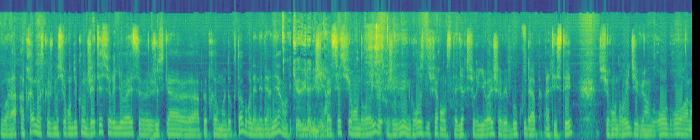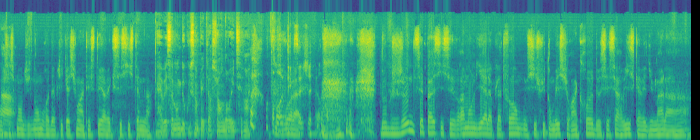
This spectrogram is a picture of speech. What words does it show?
voilà. Après, moi, ce que je me suis rendu compte, j'étais sur iOS euh, jusqu'à euh, à peu près au mois d'octobre l'année dernière. Et tu as vu la Et je suis lumière. passé sur Android, j'ai vu une grosse différence. C'est-à-dire que sur iOS, j'avais beaucoup d'apps à tester. Sur Android, j'ai vu un gros, gros ralentissement du nombre d'applications à tester avec ces systèmes-là. Ah ouais, ça manque de coussin Peter sur Android, c'est vrai. Oh, Voilà. Donc je ne sais pas si c'est vraiment lié à la plateforme ou si je suis tombé sur un creux de ces services qui avaient du mal à,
